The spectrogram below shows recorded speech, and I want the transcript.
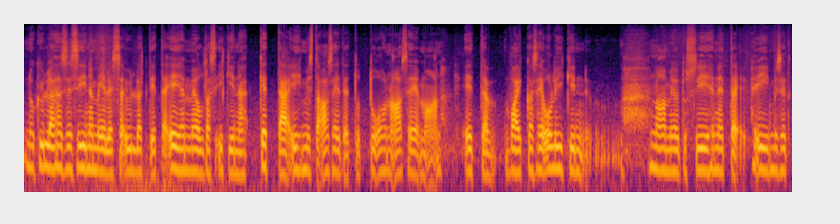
No kyllähän se siinä mielessä yllätti, että eihän me oltaisi ikinä ketään ihmistä asetettu tuohon asemaan. Että vaikka se olikin naamioitu siihen, että ihmiset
